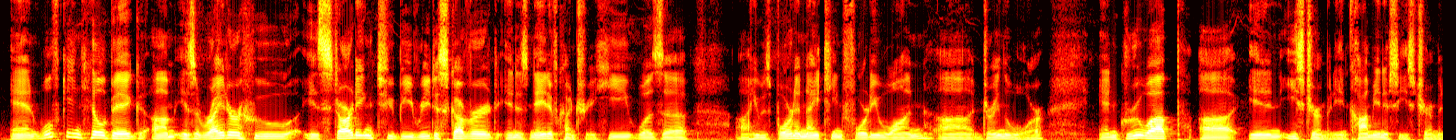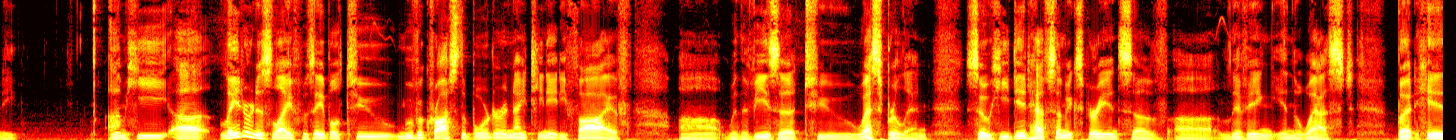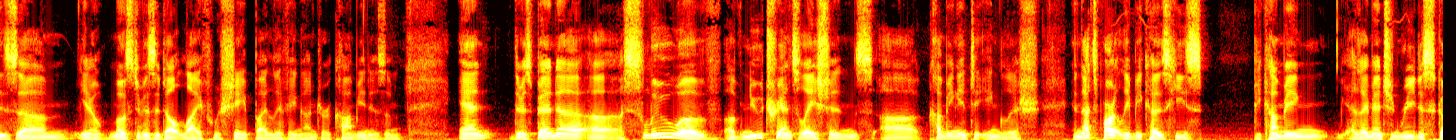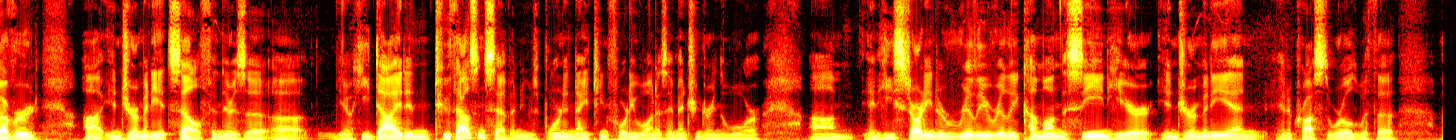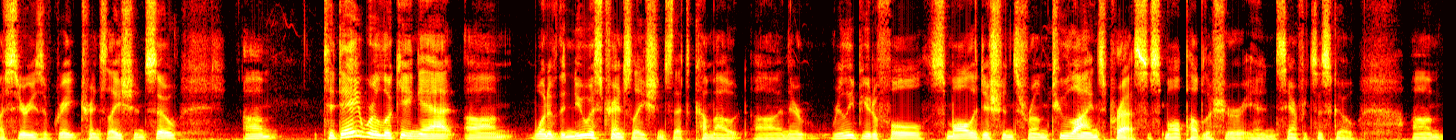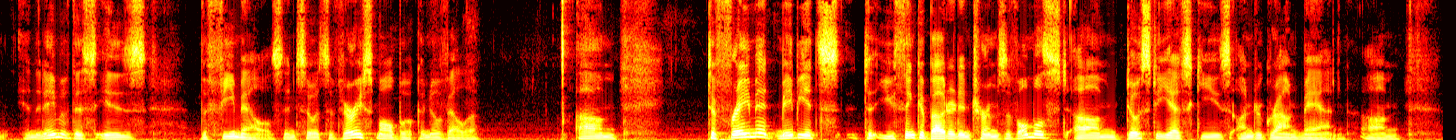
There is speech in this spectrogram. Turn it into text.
And Wolfgang Hilbig um, is a writer who is starting to be rediscovered in his native country. He was a uh, he was born in 1941 uh, during the war, and grew up uh, in East Germany, in communist East Germany. Um, he uh, later in his life was able to move across the border in 1985 uh, with a visa to West Berlin. So he did have some experience of uh, living in the West, but his um, you know most of his adult life was shaped by living under communism. And there's been a, a slew of, of new translations uh, coming into English, and that's partly because he's becoming, as I mentioned, rediscovered uh, in Germany itself. And there's a, a, you know, he died in 2007. He was born in 1941, as I mentioned during the war. Um, and he's starting to really, really come on the scene here in Germany and, and across the world with a, a series of great translations. So um, today we're looking at um, one of the newest translations that's come out, uh, and they're really beautiful small editions from Two Lines Press, a small publisher in San Francisco. Um, and the name of this is The Females, and so it's a very small book, a novella. Um, to frame it, maybe it's you think about it in terms of almost um, Dostoevsky's Underground Man. Um,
